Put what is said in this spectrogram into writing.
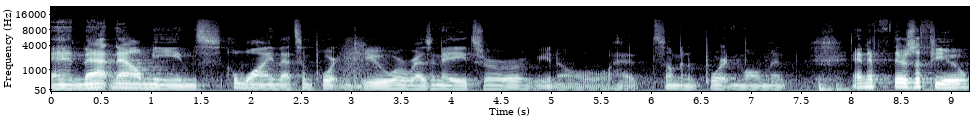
and that now means a wine that's important to you, or resonates, or you know, had some important moment. And if there's a few,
